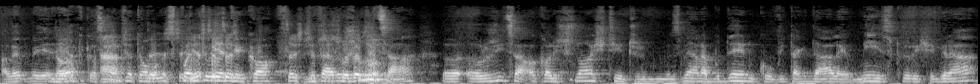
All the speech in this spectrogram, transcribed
Ale ja, No. ja tylko skończę A, jeszcze- spuentuję tylko, coś że ta różnica, e, różnica okoliczności, czy zmiana budynków i tak dalej, miejsc, w których się gra,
